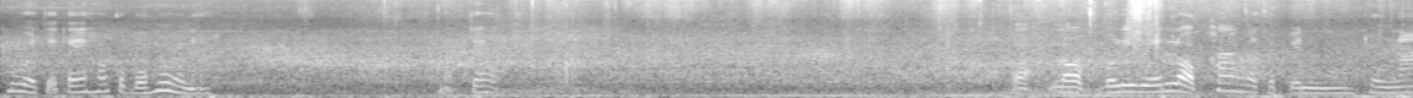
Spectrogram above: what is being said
หรือว่าจะได้เขาก็บอกหูนะนะเจ้าก็รอบบริเวณรอบข้างก็จะเป็นทุ่งนา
